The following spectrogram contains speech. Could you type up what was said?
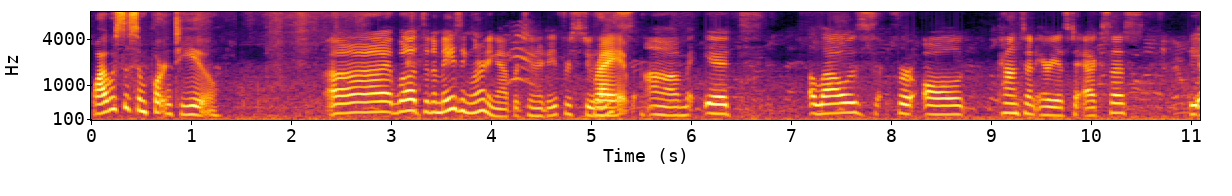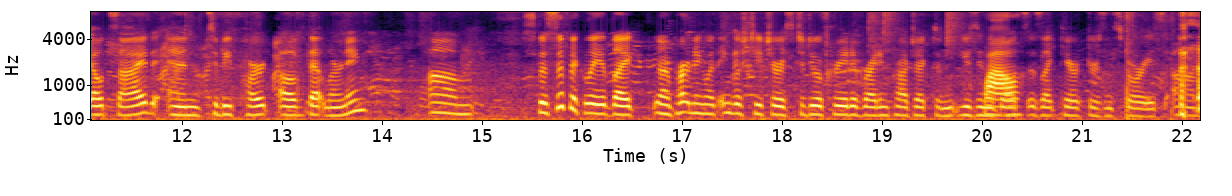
why was this important to you? Uh, well, it's an amazing learning opportunity for students. Right. Um, it allows for all content areas to access the outside and to be part of that learning. Um, specifically, like you know, I'm partnering with English teachers to do a creative writing project and using wow. the adults as like characters and stories, um,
